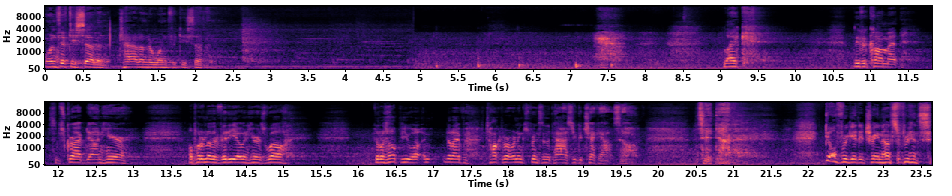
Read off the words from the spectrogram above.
157, tad under 157. Like, leave a comment, subscribe down here. I'll put another video in here as well that'll help you, uh, that I've talked about running sprints in the past you could check out. So, that's it, done. Don't forget to train on sprints.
